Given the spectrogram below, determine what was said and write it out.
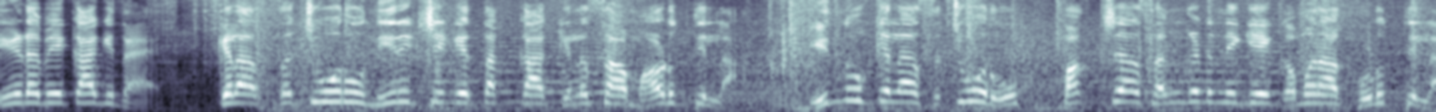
ನೀಡಬೇಕಾಗಿದೆ. ಕೆಲ ಸಚಿವರು ನಿರೀಕ್ಷೆಗೆ ತಕ್ಕ ಕೆಲಸ ಮಾಡುತ್ತಿಲ್ಲ. ಇನ್ನು ಕೆಲ ಸಚಿವರು ಪಕ್ಷ ಸಂಘಟನೆಗೆ ಗಮನ ಕೊಡುತ್ತಿಲ್ಲ.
